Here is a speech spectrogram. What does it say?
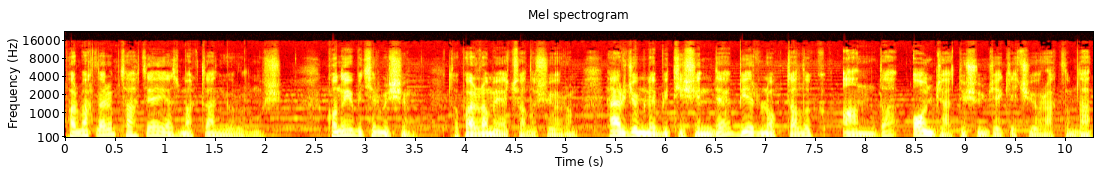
parmaklarım tahtaya yazmaktan yorulmuş. Konuyu bitirmişim. Toparlamaya çalışıyorum. Her cümle bitişinde bir noktalık anda onca düşünce geçiyor aklımdan.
